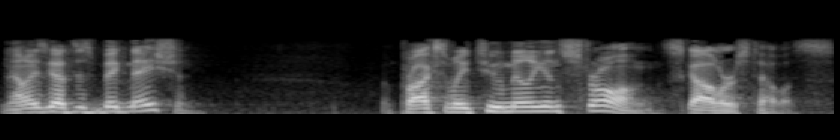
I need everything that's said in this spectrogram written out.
now he's got this big nation. Approximately two million strong, scholars tell us.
